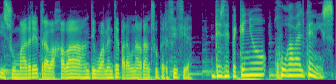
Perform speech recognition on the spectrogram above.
y su madre trabajaba antiguamente para una gran superficie. ¿Desde pequeño jugaba el tenis?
